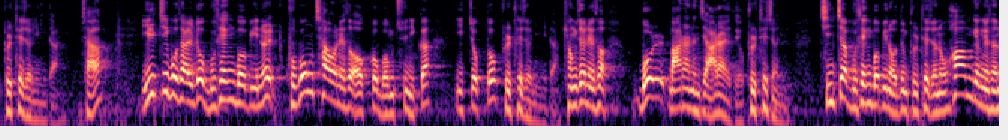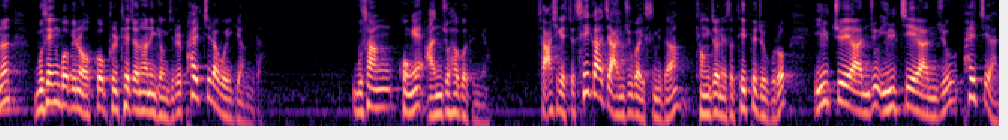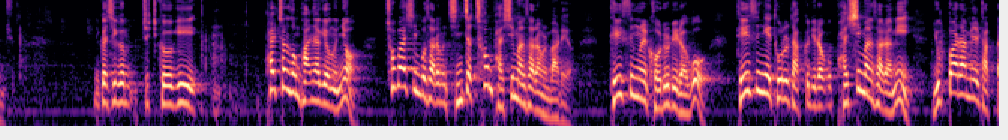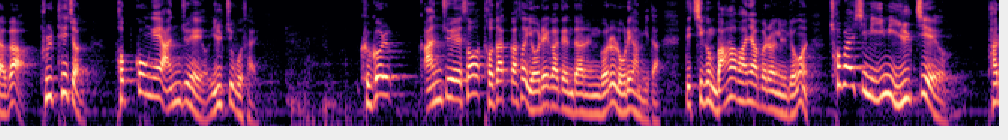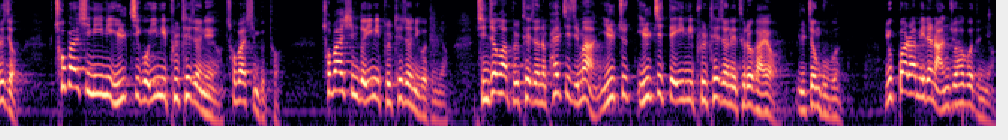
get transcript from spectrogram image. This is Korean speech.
불퇴전입니다. 자, 일지보살도 무생법인을 구공 차원에서 얻고 멈추니까 이쪽도 불퇴전입니다. 경전에서 뭘 말하는지 알아야 돼요. 불퇴전이. 진짜 무생법인 얻은 불퇴전은 화엄경에서는 무생법인을 얻고 불퇴전하는 경지를 팔지라고 얘기합니다. 무상공에 안주하거든요. 자, 아시겠죠? 세 가지 안주가 있습니다. 경전에서 대표적으로 일주의 안주, 일지의 안주, 팔지의 안주. 그러니까 지금 거기 팔천성 반야경은요. 초발신보 사람은 진짜 처음 발심한 사람을 말해요. 대승을 거르리라고 대승의 도를 닦으리라고 발심한 사람이 육바람일 닦다가 불태전, 법공에 안주해요. 일주보살. 그걸 안주해서 더 닦아서 열애가 된다는 것을 노래합니다. 근데 지금 마하바냐바랑일경은 초발심이 이미 일지예요. 다르죠? 초발심이 이미 일지고 이미 불태전이에요. 초발심부터. 초발심도 이미 불태전이거든요. 진정한 불태전은 팔찌지만 일주, 일지 때 이미 불태전에 들어가요. 일정 부분. 육바라밀엔 안주하거든요.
